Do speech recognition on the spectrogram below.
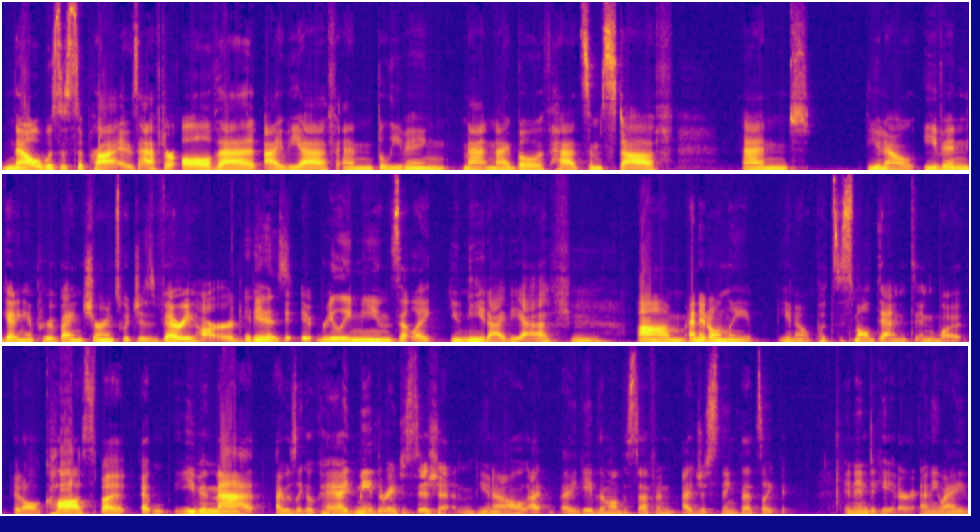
Nell was a surprise. After all of that IVF and believing Matt and I both had some stuff and you know, even getting approved by insurance, which is very hard. It Be- is? It, really means that like you need IVF. Um, and it only, you know, puts a small dent in what it all costs. But at, even that, I was like, okay, I made the right decision. You know, I, I gave them all the stuff. And I just think that's like an indicator. Anyway,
